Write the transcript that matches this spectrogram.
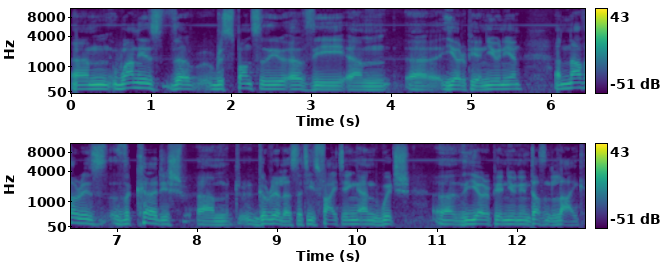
Um, one is the response of the, of the um, uh, European Union. Another is the Kurdish um, guerrillas that he's fighting and which uh, the European Union doesn't like.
